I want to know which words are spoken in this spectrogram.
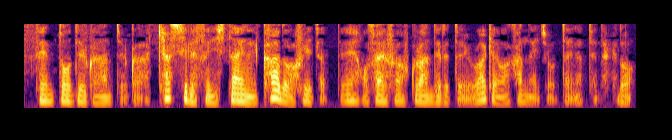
末転倒というかなんというか、キャッシュレスにしたいのにカードが増えちゃってね、お財布が膨らんでるというわけのわかんない状態になってるんだけど、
